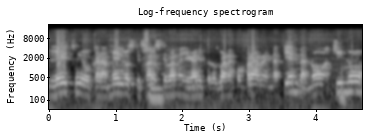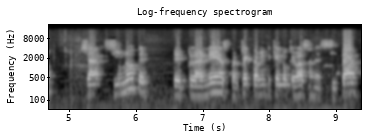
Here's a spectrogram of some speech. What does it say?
leche o caramelos que sabes que van a llegar y te los van a comprar en la tienda. No, aquí no. O sea, si no te te planeas perfectamente qué es lo que vas a necesitar.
